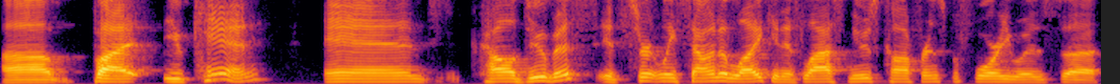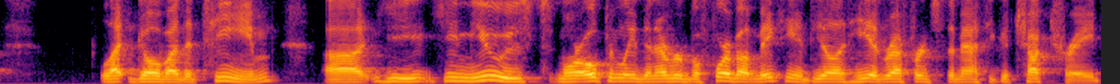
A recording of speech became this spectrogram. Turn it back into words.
uh, but you can. And Kyle Dubas, it certainly sounded like in his last news conference before he was uh, let go by the team, uh, he he mused more openly than ever before about making a deal, and he had referenced the Matthew Tkachuk trade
